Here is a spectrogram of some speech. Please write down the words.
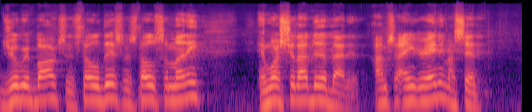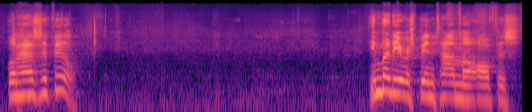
jewelry box and stole this and stole some money. And what should I do about it? I'm so angry at him. I said, Well, how does it feel? Anybody ever spend time in my office?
